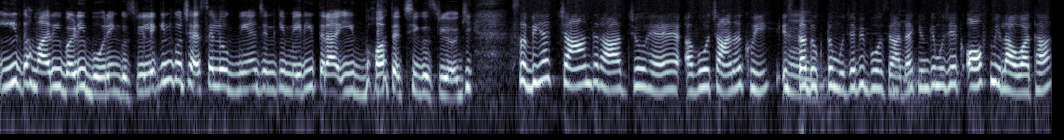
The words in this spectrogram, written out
ईद हमारी बड़ी बोरिंग गुजरी लेकिन कुछ ऐसे लोग भी हैं जिनकी मेरी तरह ईद बहुत अच्छी गुजरी होगी सभी चाँद रात जो है वो अचानक हुई इसका हम्म। दुख तो मुझे भी बहुत ज़्यादा है हम्म। क्योंकि मुझे एक ऑफ़ मिला हुआ था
